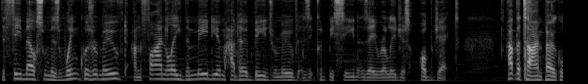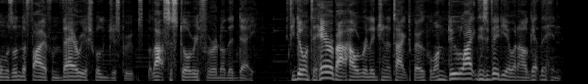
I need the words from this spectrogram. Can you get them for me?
the female swimmer's wink was removed, and finally, the medium had her beads removed as it could be seen as a religious object. At the time, Pokemon was under fire from various religious groups, but that's a story for another day. If you do want to hear about how religion attacked Pokemon, do like this video and I'll get the hint.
